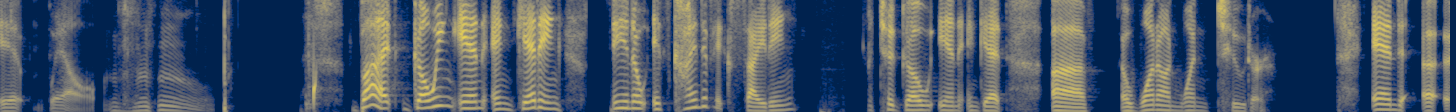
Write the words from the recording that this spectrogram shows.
It will. but going in and getting, you know, it's kind of exciting to go in and get uh, a one on one tutor. And uh, uh,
